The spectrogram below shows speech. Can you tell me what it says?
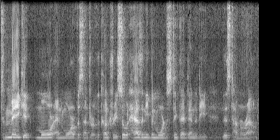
to make it more and more of a center of the country, so it has an even more distinct identity this time around.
